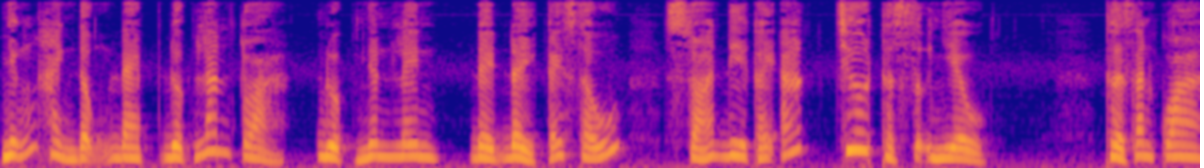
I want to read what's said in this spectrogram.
những hành động đẹp được lan tỏa, được nhân lên để đẩy cái xấu, xóa đi cái ác chưa thật sự nhiều. Thời gian qua,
